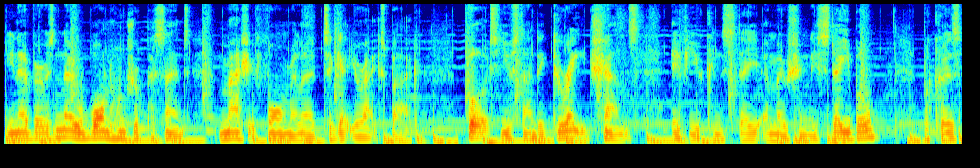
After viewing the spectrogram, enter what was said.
You know, there is no 100% magic formula to get your ex back, but you stand a great chance if you can stay emotionally stable. Because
